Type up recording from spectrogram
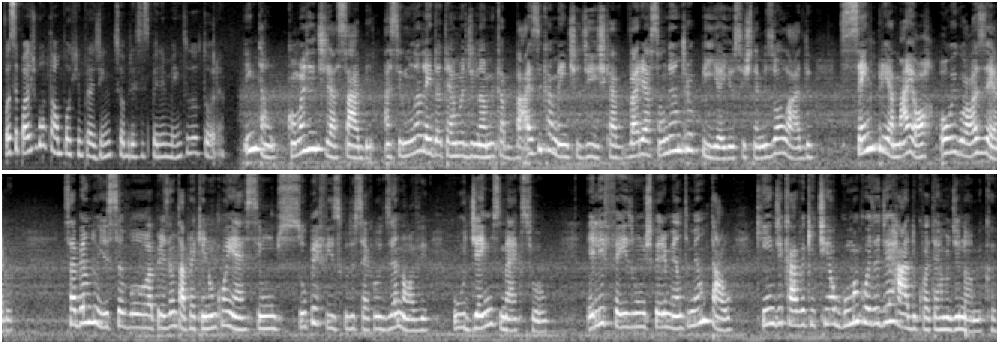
Você pode contar um pouquinho pra gente sobre esse experimento, doutora? Então, como a gente já sabe, a segunda lei da termodinâmica basicamente diz que a variação da entropia e o sistema isolado sempre é maior ou igual a zero. Sabendo isso, eu vou apresentar para quem não conhece um super físico do século XIX, o James Maxwell ele fez um experimento mental que indicava que tinha alguma coisa de errado com a termodinâmica.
